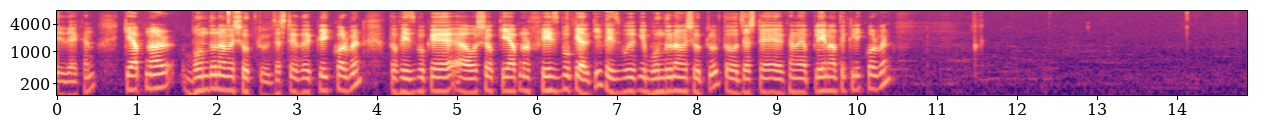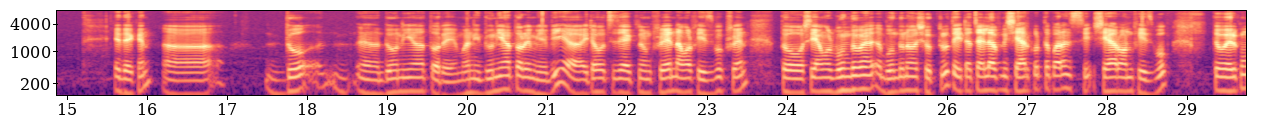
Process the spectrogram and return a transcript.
এই দেখেন। কে আপনার বন্ধু নামে শত্রু? জাস্ট এদের ক্লিক করবেন। তো ফেসবুকে অবশ্য কে আপনার ফেসবুকে আর কি। ফেসবুকে কি বন্ধু নামে শত্রু? তো জাস্ট এখানে প্লে নাওতে ক্লিক করবেন। এই দেখেন দুনিয়া তরে মানে দুনিয়া তরে মেবি এটা হচ্ছে যে একজন ফ্রেন্ড আমার ফেসবুক ফ্রেন্ড তো সে আমার বন্ধু বন্ধু নামের শত্রু, তো এটা চাইলে আপনি শেয়ার করতে পারেন শেয়ার অন ফেসবুক তো এরকম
